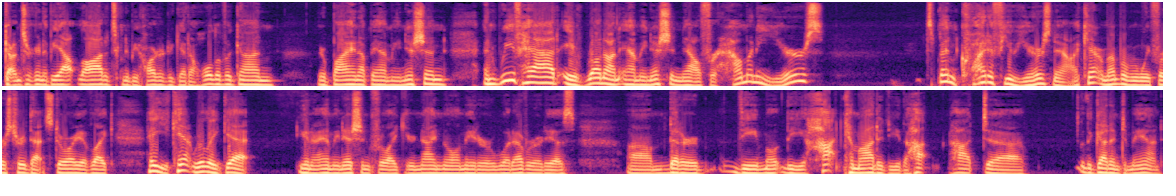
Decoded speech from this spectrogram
guns are going to be outlawed. It's going to be harder to get a hold of a gun. They're buying up ammunition. And we've had a run on ammunition now for how many years? It's been quite a few years now. I can't remember when we first heard that story of like, hey, you can't really get, you know, ammunition for like your nine millimeter or whatever it is, um, that are the, the hot commodity, the hot, hot, uh, the gun in demand.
